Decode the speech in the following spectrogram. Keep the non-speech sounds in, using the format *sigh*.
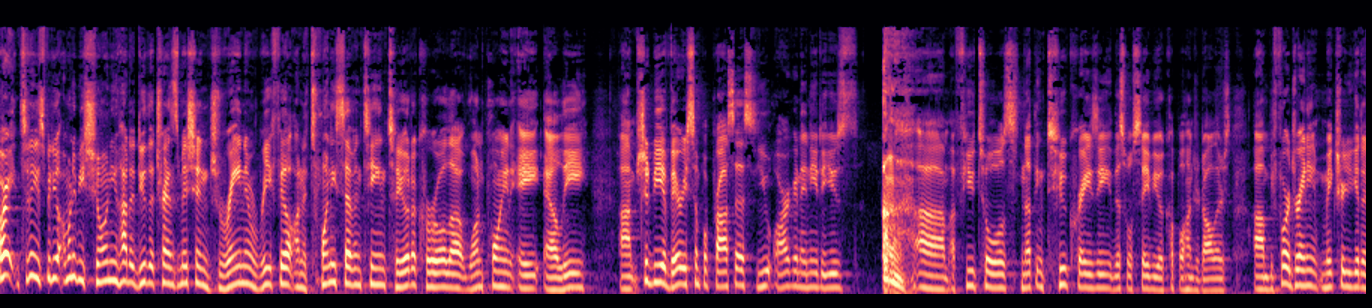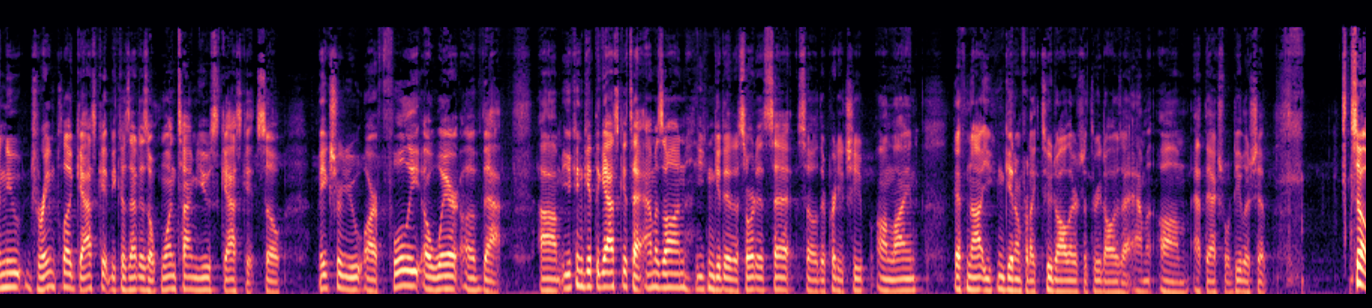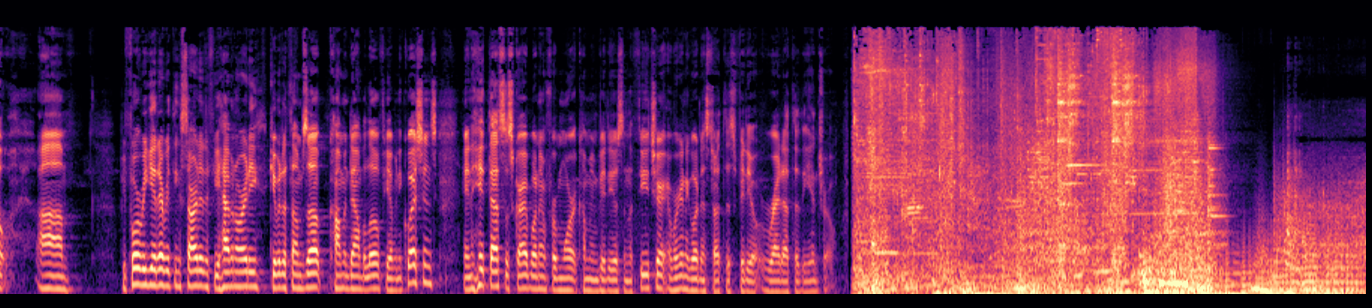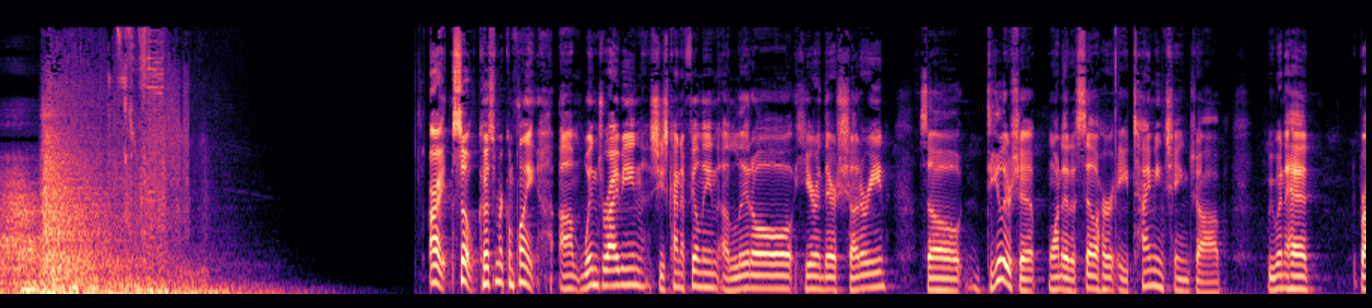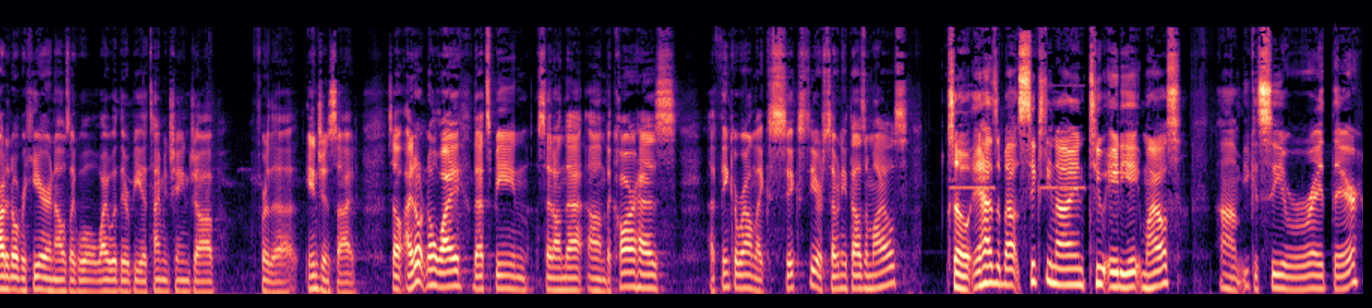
All right, in today's video, I'm going to be showing you how to do the transmission drain and refill on a 2017 Toyota Corolla 1.8 LE. Um, should be a very simple process. You are going to need to use *clears throat* um, a few tools, nothing too crazy. This will save you a couple hundred dollars. Um, before draining, make sure you get a new drain plug gasket because that is a one-time use gasket. So make sure you are fully aware of that. Um, you can get the gaskets at Amazon. You can get it assorted set, so they're pretty cheap online. If not, you can get them for like two dollars or three dollars at um, at the actual dealership. So, um, before we get everything started, if you haven't already, give it a thumbs up, comment down below if you have any questions, and hit that subscribe button for more upcoming videos in the future. And we're gonna go ahead and start this video right after the intro. All right, so customer complaint. Um, when driving, she's kind of feeling a little here and there shuddering. So dealership wanted to sell her a timing chain job. We went ahead, brought it over here, and I was like, well, why would there be a timing chain job for the engine side? So I don't know why that's being said on that. Um, the car has, I think, around like 60 or 70,000 miles. So it has about 69 to 88 miles. Um, you can see right there.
